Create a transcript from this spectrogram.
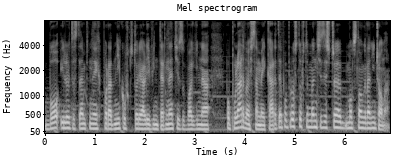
bo ilość dostępnych poradników, tutoriali w internecie z uwagi na popularność samej karty po prostu w tym momencie jest jeszcze mocno ograniczona.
